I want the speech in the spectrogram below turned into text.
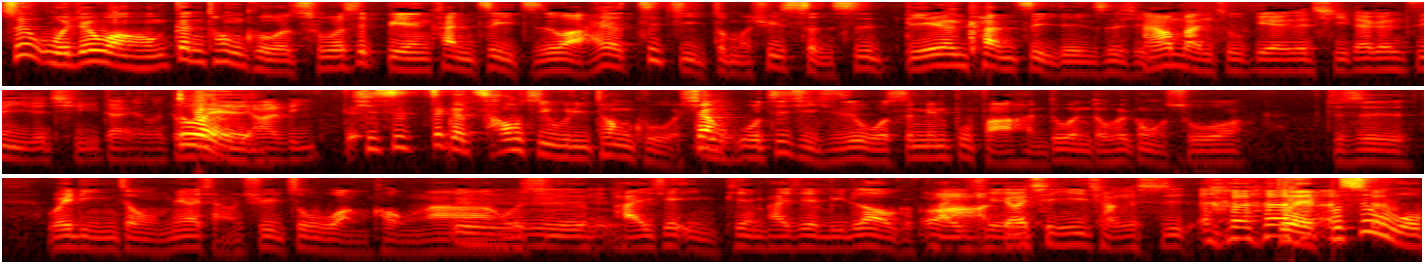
所以我觉得网红更痛苦的，除了是别人看你自己之外，还有自己怎么去审视别人看自己这件事情还。要满足别人的期待跟自己的期待，然后都有对压力。其实这个超级无敌痛苦。像我自己，其实我身边不乏很多人都会跟我说，就是维林你总没有想去做网红啊，嗯或是拍一些影片、拍一些 vlog、拍一些。不要轻易尝试。对，不是我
